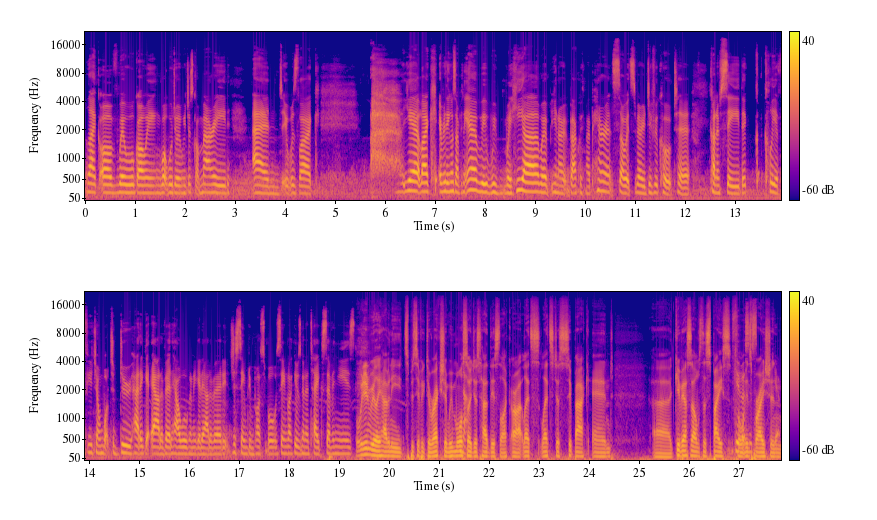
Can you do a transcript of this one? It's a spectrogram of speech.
like of where we were going, what we are doing. We just got married, and it was like, yeah, like everything was up in the air. We, we we're here. We're you know back with my parents, so it's very difficult to kind of see the clear future and what to do, how to get out of it, how we we're going to get out of it. It just seemed impossible. It seemed like it was going to take seven years. Well, we didn't really have any specific direction. We more No. so just had this like, all right, let's let's just sit back and uh, give ourselves the space Give for inspiration yep.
